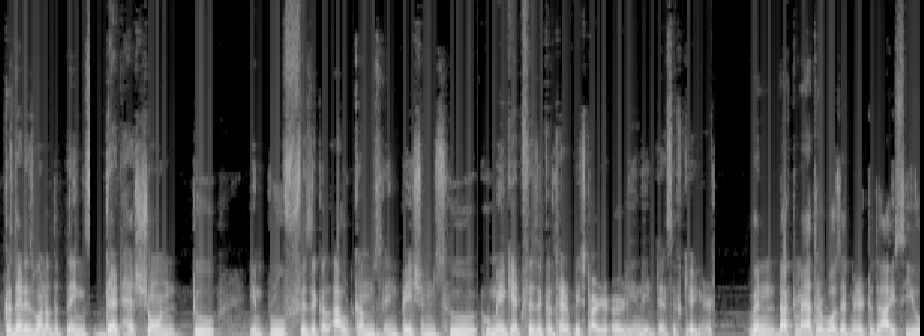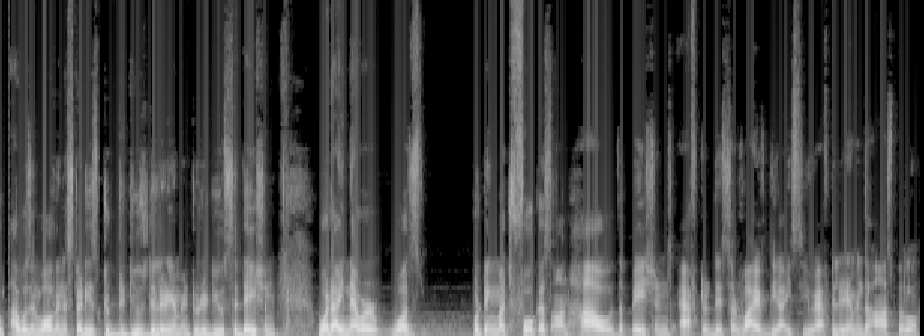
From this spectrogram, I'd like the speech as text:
because that is one of the things that has shown to improve physical outcomes in patients who, who may get physical therapy started early in the intensive care unit. When Dr. Mathur was admitted to the ICU, I was involved in studies to reduce delirium and to reduce sedation. What I never was putting much focus on how the patients, after they survived the ICU, after delirium in the hospital,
